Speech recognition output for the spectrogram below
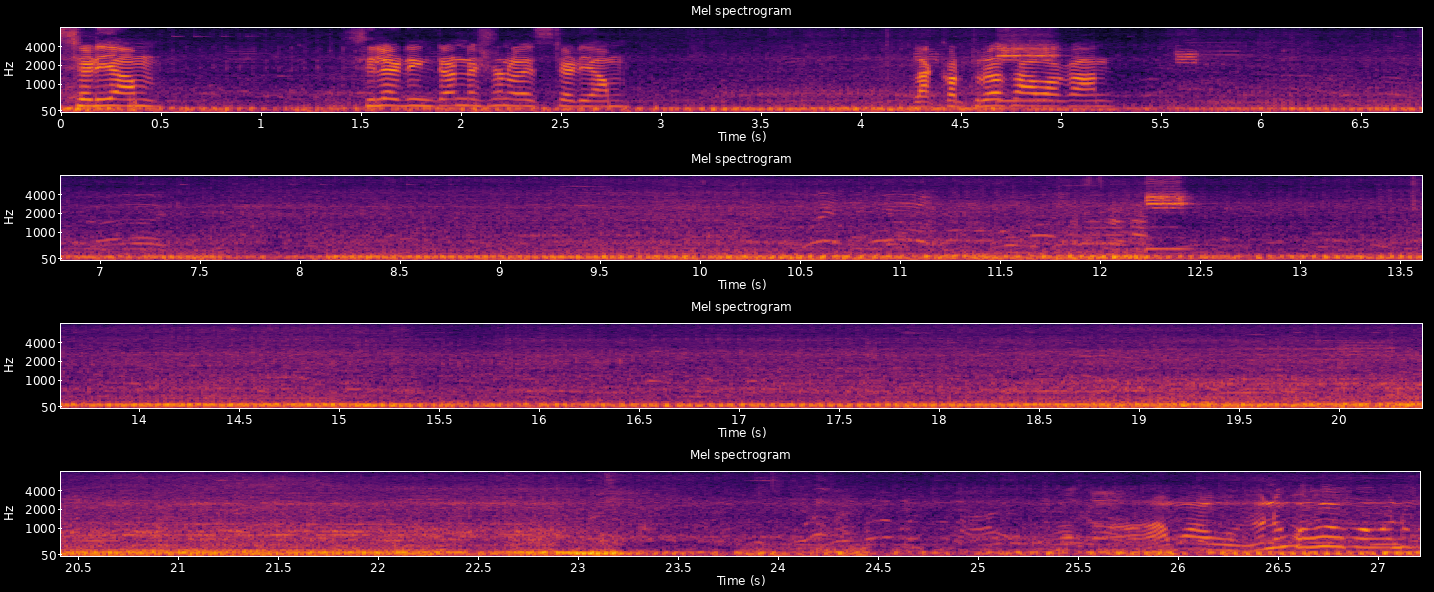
Stadium Sylhet international stadium Lakkatura চা বাগান অনুভব সম্বন্ধে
